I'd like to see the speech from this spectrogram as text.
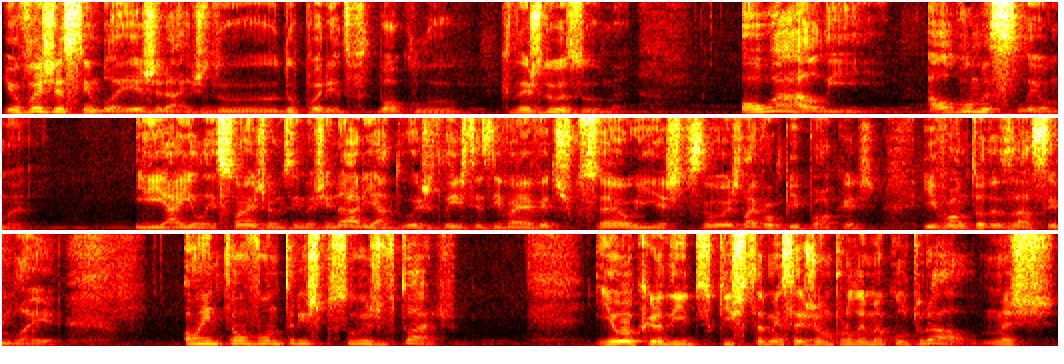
eu vejo Assembleias Gerais do, do Parede Futebol Clube que das duas uma, ou há ali alguma celeuma e há eleições, vamos imaginar, e há duas listas e vai haver discussão e as pessoas levam pipocas e vão todas à Assembleia, ou então vão três pessoas votar. E eu acredito que isto também seja um problema cultural, mas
